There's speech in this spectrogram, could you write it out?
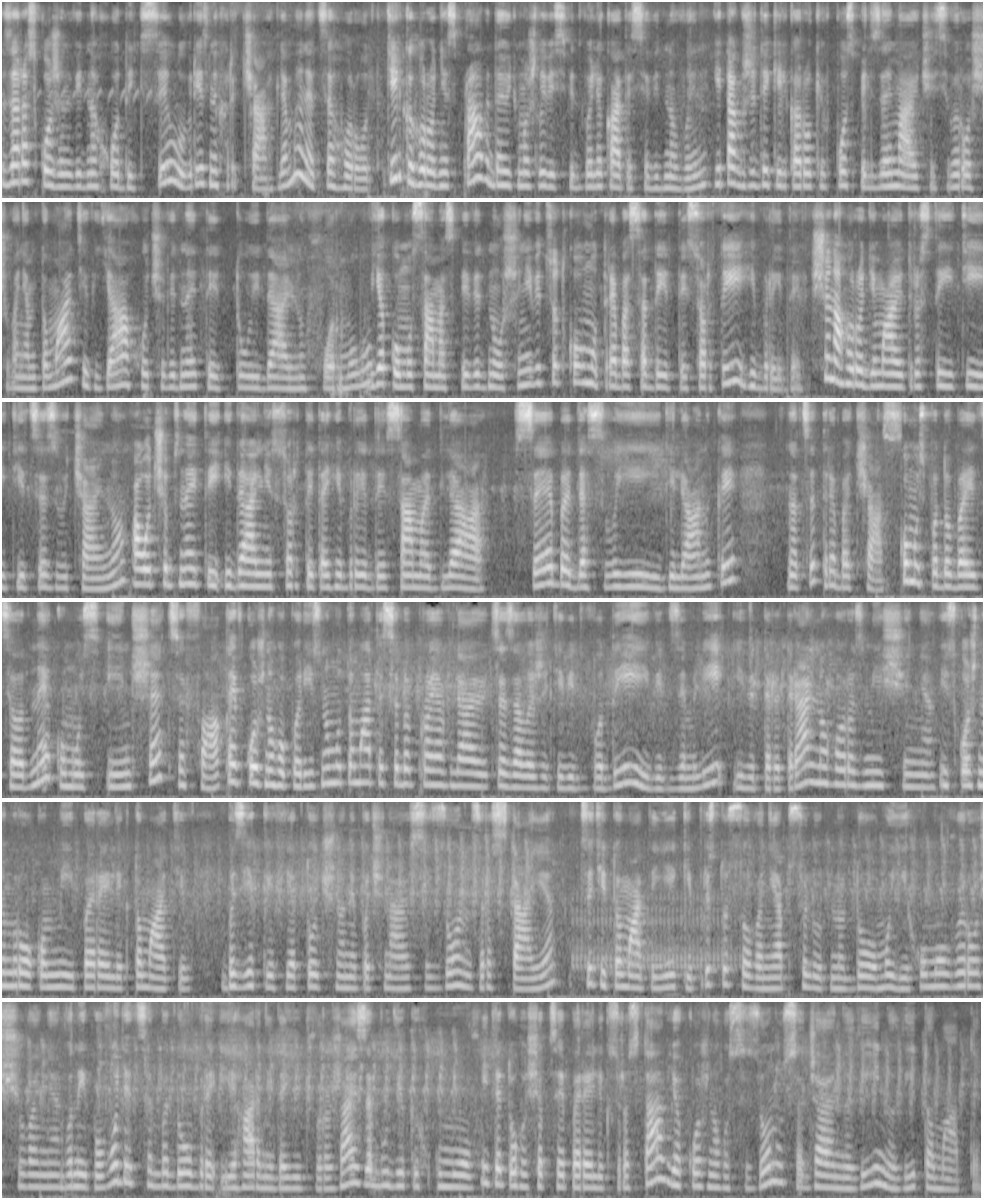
Зараз кожен віднаходить силу в різних речах. Для мене це город. Тільки городні справи дають можливість відволікатися від новин. І так вже декілька років поспіль займаючись вирощуванням томатів, я хочу віднайти ту ідеальну формулу, в якому саме співвідношенні відсотковому треба садити сорти гібриди. Що на городі мають рости і ті, і ті, це звичайно. А от щоб знайти ідеальні сорти та гібриди саме для себе, для своєї ділянки. На це треба час. Комусь подобається одне, комусь інше. Це факт. Та й в кожного по-різному томати себе проявляють. Це залежить і від води, і від землі, і від територіального розміщення. І з кожним роком мій перелік томатів, без яких я точно не починаю сезон, зростає. Це ті томати, які пристосовані абсолютно до моїх умов вирощування. Вони поводять себе добре і гарні дають врожай за будь-яких умов. І для того, щоб цей перелік зростав, я кожного сезону саджаю нові й нові томати.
